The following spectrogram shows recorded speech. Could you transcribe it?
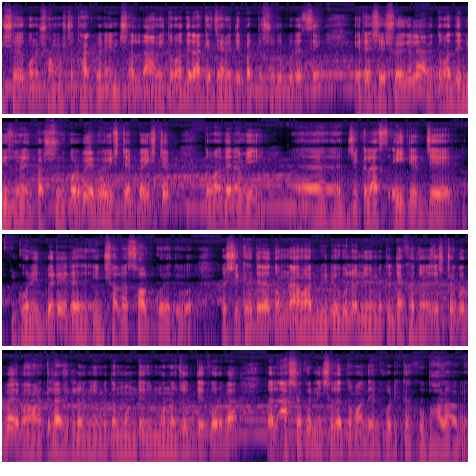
বিষয়ে কোনো সমস্যা থাকবে না ইনশাল্লাহ। আমি তোমাদের আগে জ্যামিতি পাঠটা শুরু করেছি। এটা শেষ হয়ে গেলে আমি তোমাদের বীজগণিত পাঠ শুরু করব। এভাবে স্টেপ বাই স্টেপ তোমাদের আমি যে ক্লাস এইটের যে গণিত বইটা, এটা ইনশাল্লাহ সলভ করে দিব। তো শিক্ষার্থীরা, তোমরা আমার ভিডিওগুলো নিয়মিত দেখার জন্য চেষ্টা করবা এবং আমার ক্লাসগুলো নিয়মিত মন থেকে মনোযোগ দিয়ে করবা। তাহলে আশা করি ইনশাল্লাহ তোমাদের পরীক্ষা খুব ভালো হবে।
